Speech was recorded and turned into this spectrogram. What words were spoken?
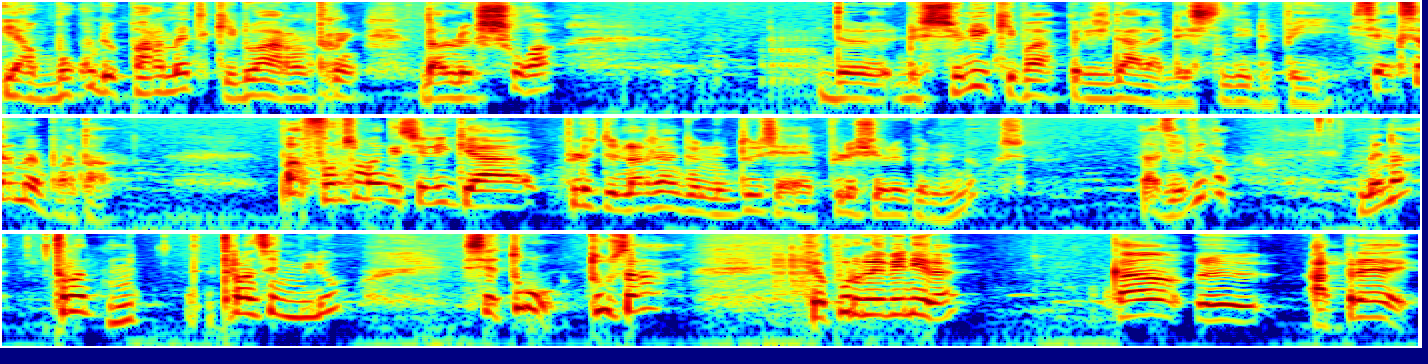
Il y a beaucoup de paramètres qui doivent rentrer dans le choix de, celui qui va présider à la destinée du pays. C'est extrêmement important. Pas forcément que celui qui a plus de l'argent que nous tous est plus heureux que nous tous. C'est évident. Maintenant, 30, 35 millions, c'est trop. Tout ça, c'est pour revenir. Hein. Quand, euh, après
